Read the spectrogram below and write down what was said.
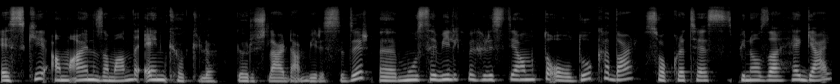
eski ama aynı zamanda en köklü görüşlerden birisidir. E, Musevilik ve Hristiyanlıkta olduğu kadar Sokrates, Spinoza, Hegel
